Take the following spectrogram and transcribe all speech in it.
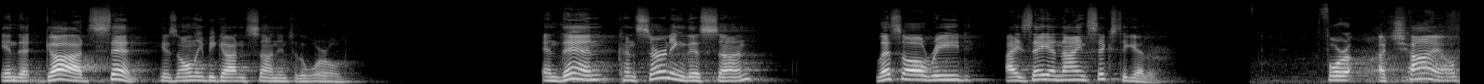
in that God sent his only begotten Son into the world. And then, concerning this Son, let's all read Isaiah 9 6 together. For a child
